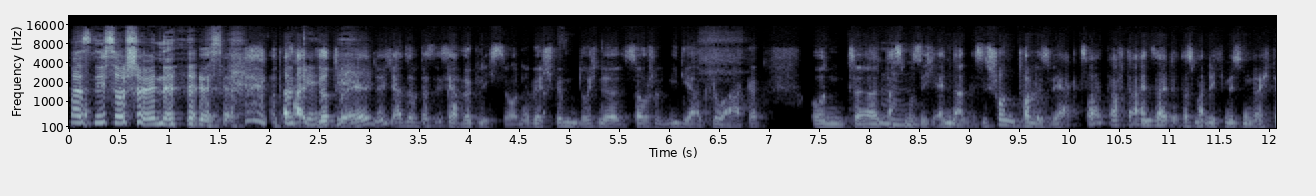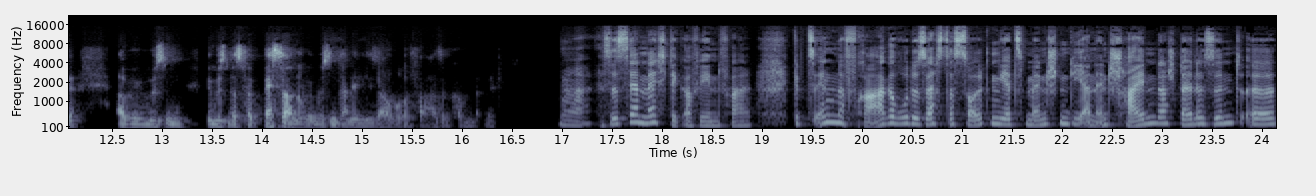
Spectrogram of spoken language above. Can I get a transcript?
was nicht so schön ist. und das halt okay. halt virtuell, nicht? Also das ist ja wirklich so. Ne? Wir schwimmen durch eine Social Media Kloake. Und äh, das mhm. muss sich ändern. Es ist schon ein tolles Werkzeug auf der einen Seite, das man nicht missen möchte, aber wir müssen, wir müssen das verbessern und wir müssen dann in die saubere Phase kommen damit. Ja, es ist sehr mächtig auf jeden Fall. Gibt es irgendeine Frage, wo du sagst, das sollten jetzt Menschen, die an entscheidender Stelle sind, äh,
